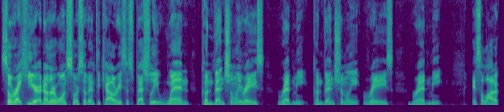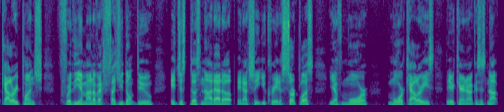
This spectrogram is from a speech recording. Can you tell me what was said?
So right here, another one source of empty calories, especially when conventionally raised red meat. Conventionally raised red meat. It's a lot of calorie punch for the amount of exercise you don't do. It just does not add up. It actually you create a surplus. You have more more calories that you're carrying around because it's not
